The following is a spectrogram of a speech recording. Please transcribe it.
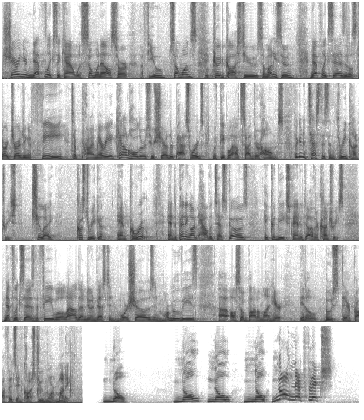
Sharing your Netflix account with someone else or a few someone's could cost you some money soon. Netflix says it'll start charging a fee to primary account holders who share their passwords with people outside their homes. They're going to test this in three countries Chile, Costa Rica, and Peru. And depending on how the test goes, it could be expanded to other countries. Netflix says the fee will allow them to invest in more shows and more movies. Uh, also, bottom line here, it'll boost their profits and cost you more money. No. No, no, no, no, Netflix!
